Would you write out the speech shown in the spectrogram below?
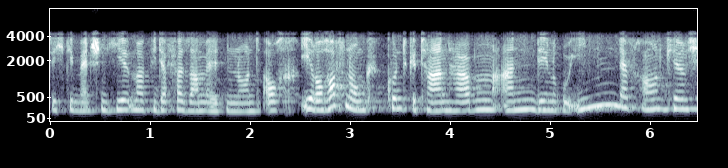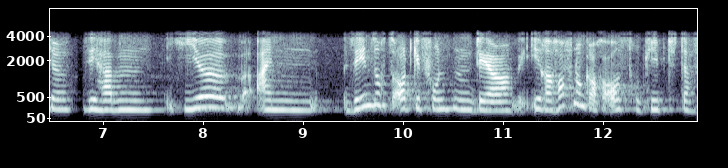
sich die Menschen hier immer wieder versammelten und auch ihre Hoffnung kundgetan haben an den Ruinen der Frauenkirche. Sie haben hier einen Sehnsuchtsort gefunden, der ihrer Hoffnung auch Ausdruck gibt, dass,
